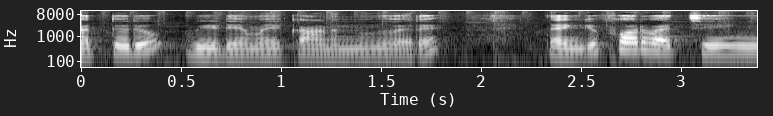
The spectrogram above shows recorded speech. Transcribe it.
മറ്റൊരു വീഡിയോയുമായി കാണുന്നത് വരെ. താങ്ക് ഫോർ വാച്ചിങ്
